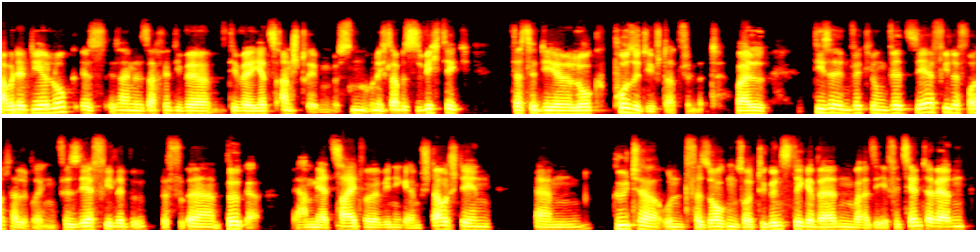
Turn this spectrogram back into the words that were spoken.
Aber der Dialog ist, ist eine Sache, die wir, die wir jetzt anstreben müssen. Und ich glaube, es ist wichtig, dass der Dialog positiv stattfindet, weil diese Entwicklung wird sehr viele Vorteile bringen für sehr viele äh, Bürger. Wir haben mehr Zeit, weil wir weniger im Stau stehen. Ähm, Güter und Versorgung sollte günstiger werden, weil sie effizienter werden.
